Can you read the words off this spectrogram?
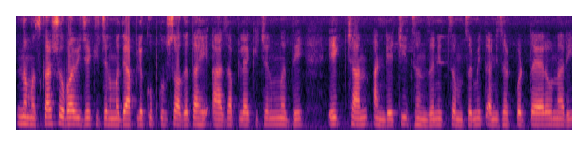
नमस्कार शोभा विजय किचनमध्ये आपले खूप खूप स्वागत आहे. आज आपल्या किचनमध्ये एक छान अंड्याची झणझणीत चमचमीत आणि झटपट तयार होणारी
